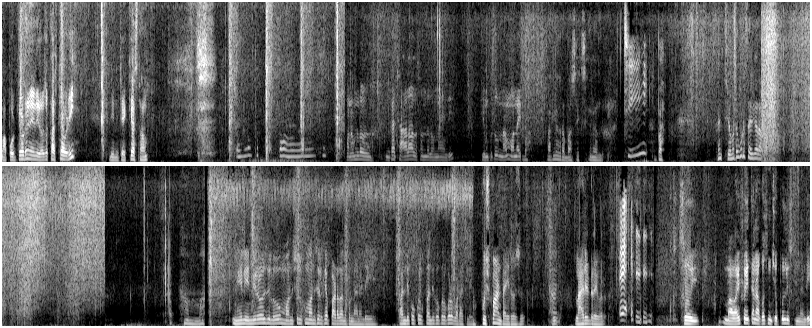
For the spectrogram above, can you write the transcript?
మా పొట్టోడు నేను ఈరోజు కష్టపడి దీన్ని చెక్కేస్తాం పొలంలో ఇంకా చాలా అలసందలు ఉన్నాయండి. తెంపుతూ ఉన్నాం మొన్న పర్లేదు రా బస్ ఎక్స్గానే ఉంది. బా. కానీ చెమట కూడా సరిగా రా. అమ్మా. నేను ఎన్ని రోజులు మనుషులకు మనుషులకే పడదనుకున్నానండి. పందికొక్కలకు పందికొక్కలు కూడా పడట్లేదు. పుష్ప అంట ఈరోజు. Lorry driver. సో మా వైఫ్ అయితే నా కోసం చెప్పులు తీసుకుందండి.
